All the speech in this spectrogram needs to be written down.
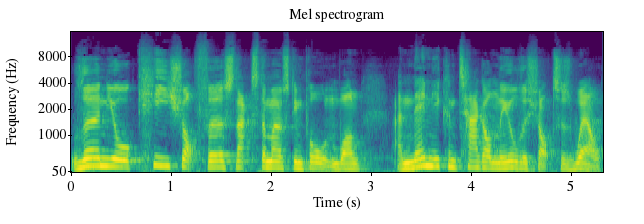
Learn your key shot first that's the most important one. And then you can tag on the other shots as well.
